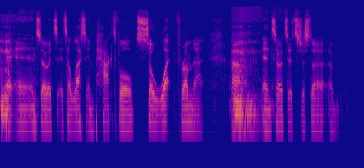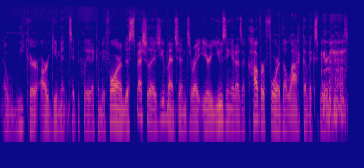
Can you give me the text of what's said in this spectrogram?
and, and, and so it's it's a less impactful so what from that. Um, and so it's it's just a, a, a weaker argument typically that can be formed, especially as you mentioned, right? You're using it as a cover for the lack of experience.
